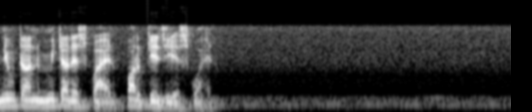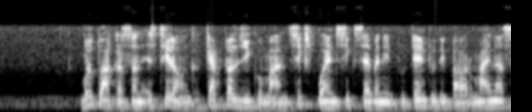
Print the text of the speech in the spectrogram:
newton metre square per KG square गुरुत्वाकर्षण स्थिर अङ्क क्यापिटल जीको मान six point six seven into ten to the power minus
